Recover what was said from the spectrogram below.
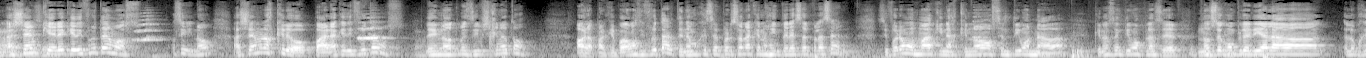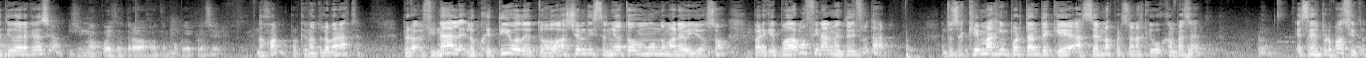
personas Hashem así. quiere que disfrutemos. Sí, ¿no? Hashem nos creó para que disfrutemos. Shchinato. Ahora, para que podamos disfrutar, tenemos que ser personas que nos interesa el placer. Si fuéramos máquinas que no sentimos nada, que no sentimos placer, no se cumpliría la- el objetivo de la creación. Y si no cuesta trabajo, tampoco hay placer. No, porque no te lo ganaste. Pero al final, el objetivo de todo, Hashem diseñó todo un mundo maravilloso para que podamos finalmente disfrutar. Entonces, ¿qué más importante que hacernos personas que buscan placer? Ese es el propósito.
